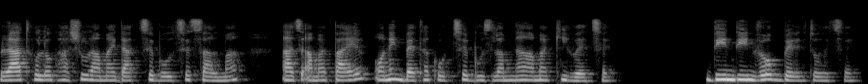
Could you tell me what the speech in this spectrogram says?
রাত হলো, ভাসুর আমায় ডাকছে, বলছে, সালমা, আজ আমার পায়ে অনেক ব্যথা করছে, বুঝলাম না আমার কি হয়েছে। দিন দিন রোগ বেড়ে চলেছে।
